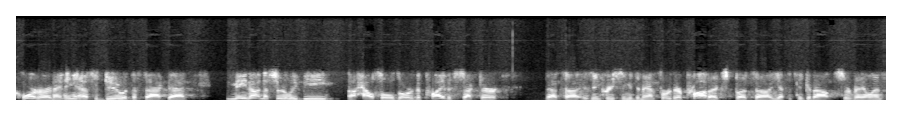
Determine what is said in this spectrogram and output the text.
quarter, and I think it has to do with the fact that it may not necessarily be uh, households or the private sector – that uh, is increasing in demand for their products. But uh, you have to think about surveillance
